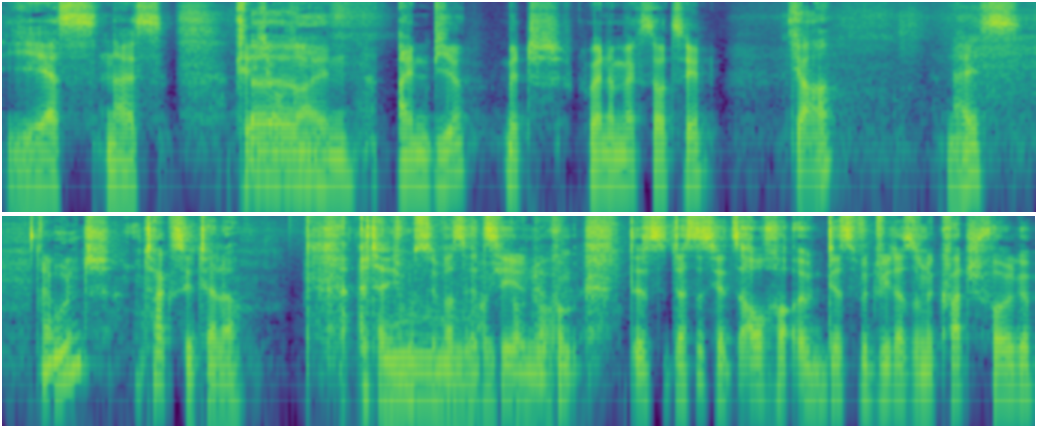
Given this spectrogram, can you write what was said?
Yes, nice. Kriege ich ähm, auch ein, ein Bier mit Random Max Out 10? Ja. Nice. Ja, Und ein Taxiteller. Alter, ich muss dir was uh, erzählen. Komm, das, das ist jetzt auch, das wird wieder so eine Quatschfolge.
